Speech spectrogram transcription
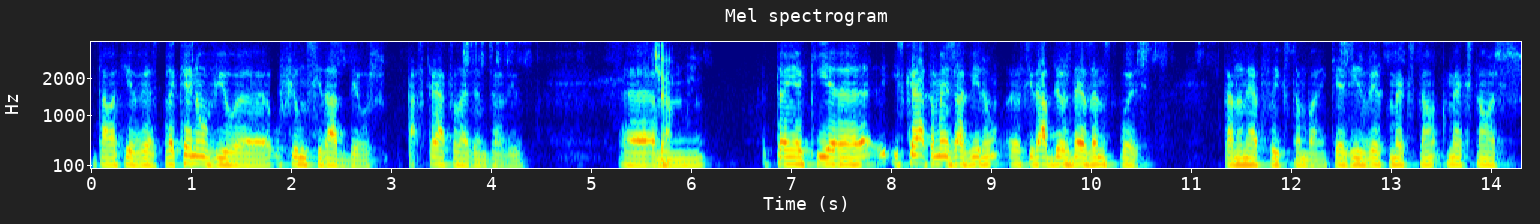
Estava aqui a ver, para quem não viu uh, o filme Cidade de Deus, pá, se calhar toda a gente já viu. Um, tem aqui a. E se calhar também já viram a Cidade de Deus 10 anos depois. Está no Netflix também. Quer ir ver como é que estão, como é que estão as,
